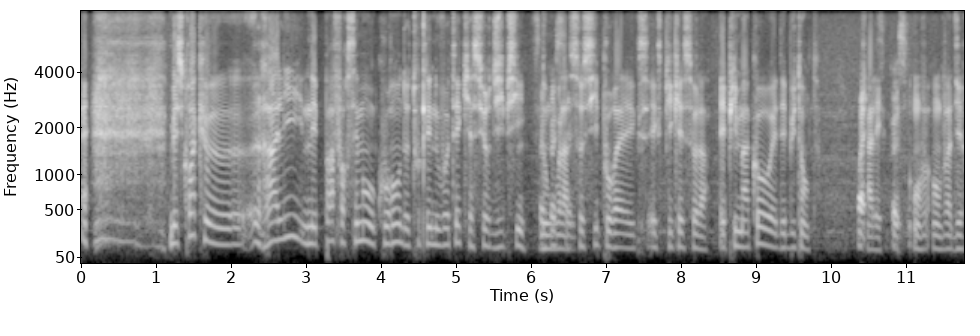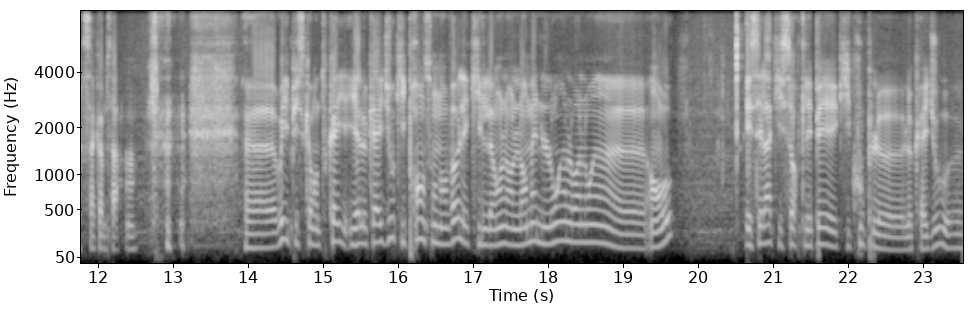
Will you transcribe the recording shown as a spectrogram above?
Mais je crois que Rally n'est pas forcément au courant de toutes les nouveautés qu'il y a sur Gypsy. Donc voilà, ceci pourrait expliquer cela. Et puis Mako est débutante. Ouais, Allez, on va, dire ça comme ça. Hein. euh, oui, puisqu'en tout cas, il y a le kaiju qui prend son envol et qui l'emmène loin, loin, loin euh, en haut. Et c'est là qu'ils sortent l'épée et qu'ils coupent le, kaiju. Euh.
